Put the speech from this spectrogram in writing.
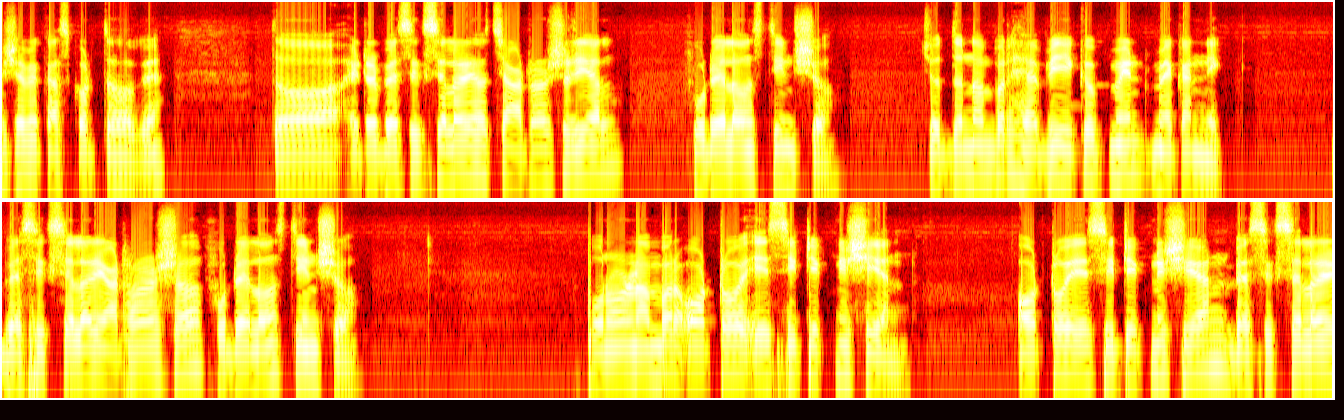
হিসেবে কাজ করতে হবে। তো এটার বেসিক স্যালারি হচ্ছে আঠারোশো রিয়াল ফুড অ্যালাউন্স তিনশো। চোদ্দ নম্বর heavy equipment mechanic basic salary আঠারোশো ফুড অ্যালাউন্স তিনশো। পনেরো নম্বর auto AC technician auto AC technician basic salary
